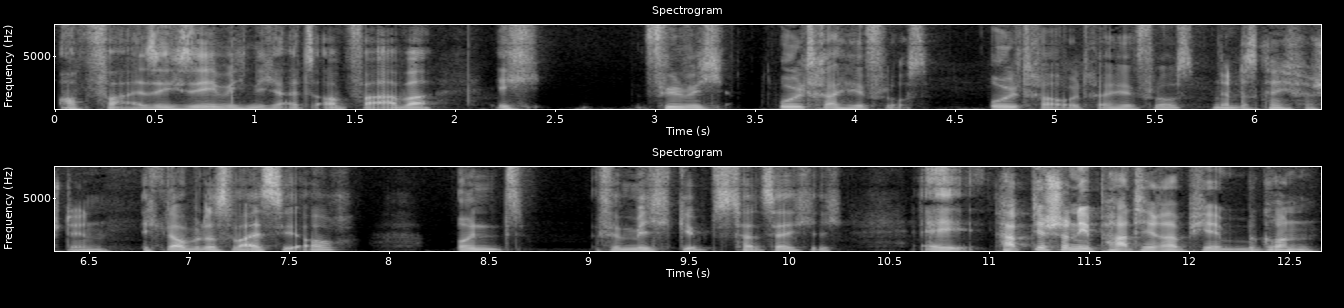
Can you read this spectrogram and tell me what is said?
Opfer. Also ich sehe mich nicht als Opfer, aber ich fühle mich ultra hilflos. Ultra, ultra hilflos. Ja, das kann ich verstehen. Ich glaube, das weiß sie auch. Und für mich gibt es tatsächlich, ey, Habt ihr schon die Paartherapie begonnen?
